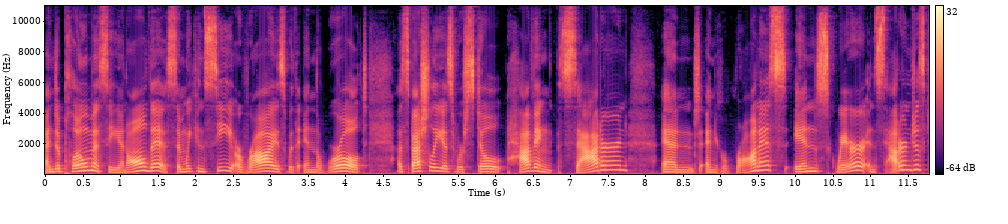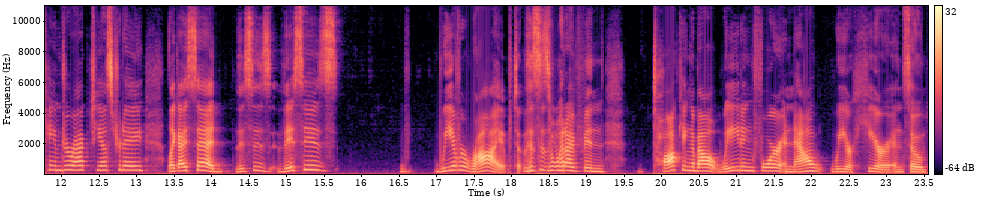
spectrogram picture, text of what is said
and diplomacy and all this. And we can see a rise within the world, especially as we're still having Saturn and and Uranus in square and Saturn just came direct yesterday. Like I said, this is this is we have arrived. This is what I've been talking about, waiting for, and now we are here. And so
